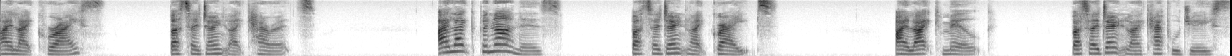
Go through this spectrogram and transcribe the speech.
I like rice, but I don't like carrots. I like bananas, but I don't like grapes. I like milk, but I don't like apple juice.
